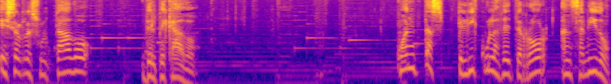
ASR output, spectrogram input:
es el resultado del pecado. ¿Cuántas películas de terror han salido?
